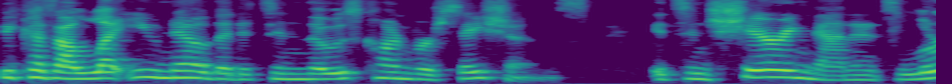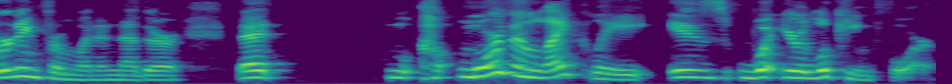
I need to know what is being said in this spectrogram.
because i'll let you know that it's in those conversations. It's in sharing that and it's learning from one another that more than likely is what you're looking for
